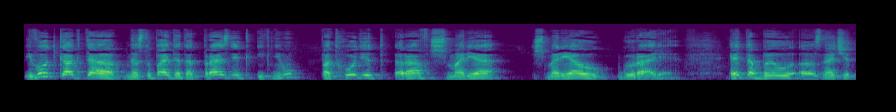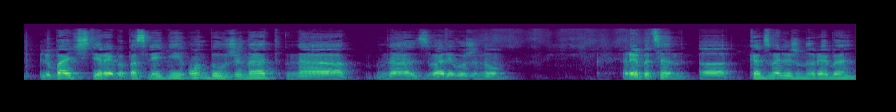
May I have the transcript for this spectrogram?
И вот как-то наступает этот праздник, и к нему подходит Рав Шмаря, Шмаряу Гурари. Это был, э, значит, Любавичский Рэбе последний. Он был женат на, на звали его жену Рэбецен, э, как звали жену Рэбе?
